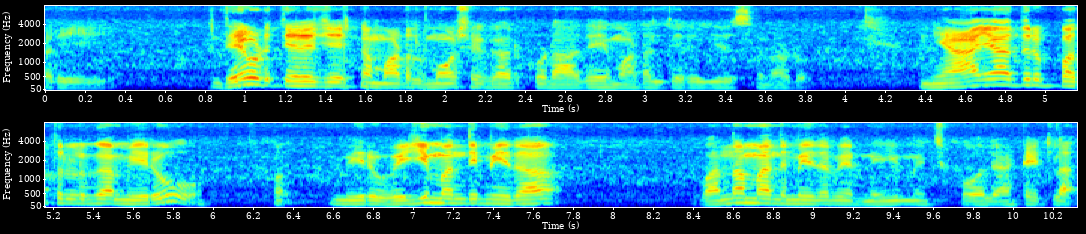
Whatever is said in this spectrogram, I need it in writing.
మరి దేవుడు తెలియజేసిన మాటలు మోష గారు కూడా అదే మాటలు తెలియజేస్తున్నాడు. న్యాయాధిపతులుగా మీరు మీరు వెయ్యి మంది మీద వంద మంది మీద మీరు నియమించుకోవాలి. అంటే ఇట్లా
